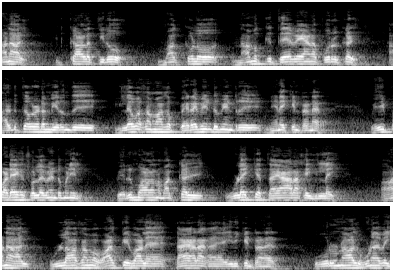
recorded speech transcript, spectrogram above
ஆனால் இக்காலத்திலோ மக்களோ நமக்கு தேவையான பொருட்கள் அடுத்தவரிடம் இருந்து இலவசமாக பெற வேண்டும் என்று நினைக்கின்றனர். வெளிப்படையாக சொல்ல வேண்டுமெனில் பெரும்பாலான மக்கள் உழைக்க தயாராக இல்லை. ஆனால் உல்லாசம வாழ்க்கை வாழ தயாராக இருக்கின்றனர். ஒரு நாள் உணவை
